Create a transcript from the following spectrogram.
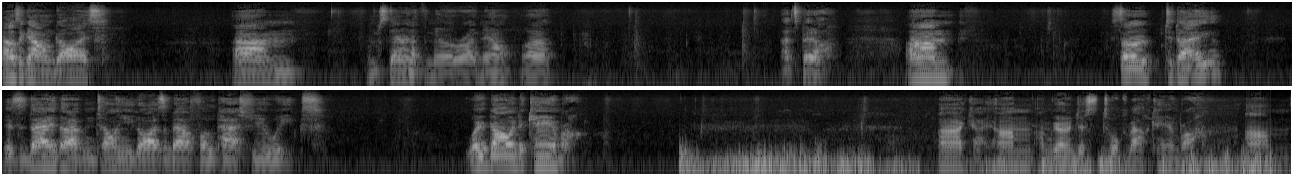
How's it going, guys? Um, I'm staring at the mirror right now. Uh, that's better. Um, so today is the day that I've been telling you guys about for the past few weeks. We're going to Canberra. Okay, um, I'm going to just talk about Canberra. Um,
